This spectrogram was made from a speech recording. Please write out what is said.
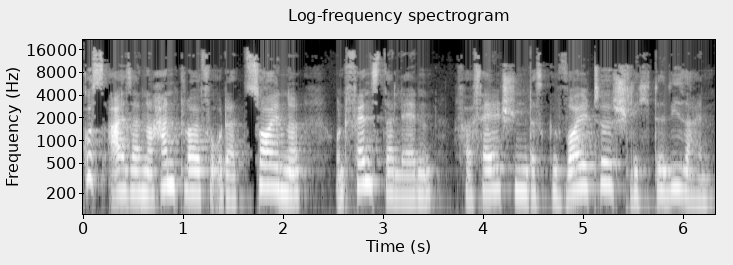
gusseiserne Handläufe oder Zäune und Fensterläden verfälschen das gewollte, schlichte Design.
